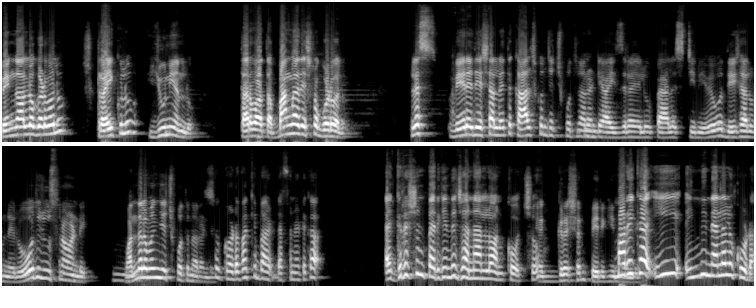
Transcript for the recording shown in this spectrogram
బెంగాల్లో గొడవలు స్ట్రైకులు యూనియన్లు తర్వాత బంగ్లాదేశ్లో గొడవలు. ప్లస్ వేరే దేశాల్లో అయితే కాల్చుకొని చచ్చిపోతున్నారండి. ఆ ఇజ్రాయెల్ ప్యాలెస్టీన్ ఏవేవో దేశాలు ఉన్నాయి. రోజు చూస్తున్నామండి. వందల మంది చచ్చిపోతున్నారండి. సో గొడవకి డెఫినెట్గా అగ్రెషన్ పెరిగింది జనాల్లో అనుకోవచ్చు. అగ్రెషన్ పెరిగింది. మరి ఇక ఈ ఇన్ని నెలలు కూడా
